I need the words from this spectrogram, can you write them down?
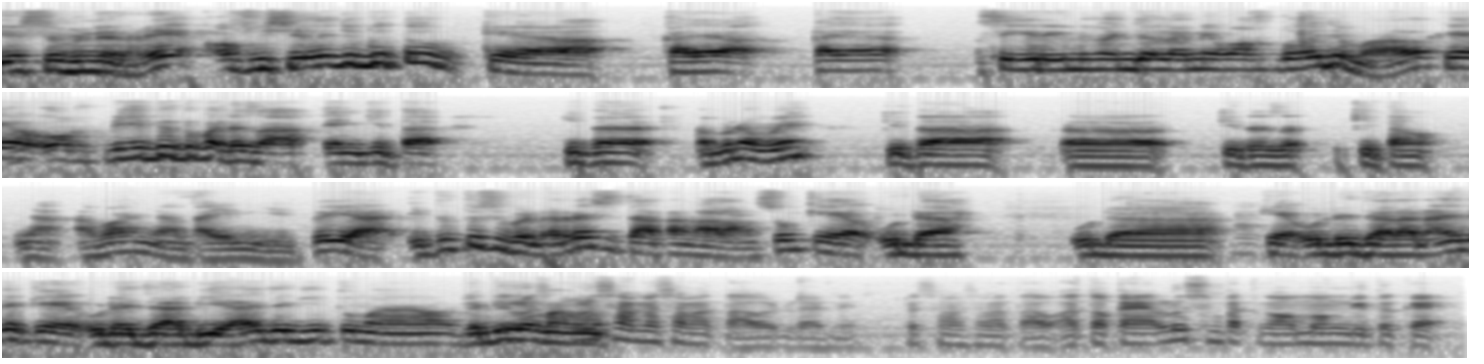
Ya sebenarnya officialnya juga tuh kayak kayak kayak seiring dengan jalannya waktu aja mal kayak waktu itu tuh pada saat yang kita kita apa namanya kita eh, kita kita ny- apa nyatain gitu ya itu tuh sebenarnya secara nggak langsung kayak udah udah kayak udah jalan aja kayak udah jadi aja gitu mal. Jadi jadi lu, emang lu sama-sama tahu dulu nih. Lu sama-sama tahu? Atau kayak lu sempet ngomong gitu kayak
